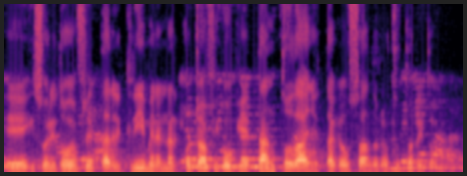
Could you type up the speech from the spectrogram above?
y sobre todo enfrentar el crimen, el narcotráfico que tanto daño está causando en nuestros territorios.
